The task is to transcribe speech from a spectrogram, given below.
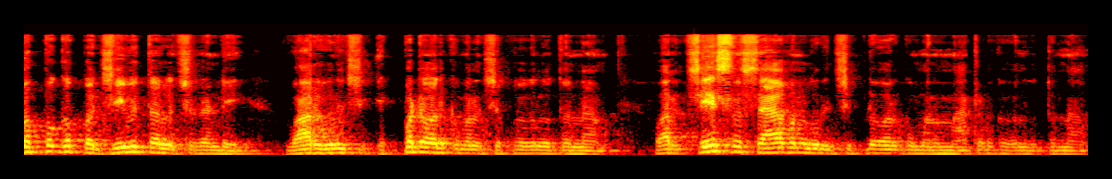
గొప్ప గొప్ప జీవితాలు చూడండి. వారి గురించి ఇప్పటి వరకు మనం చెప్పుకోగలుగుతున్నాం. వారు చేసిన సేవను గురించి ఇప్పటి వరకు మనం మాట్లాడుకోగలుగుతున్నాం.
